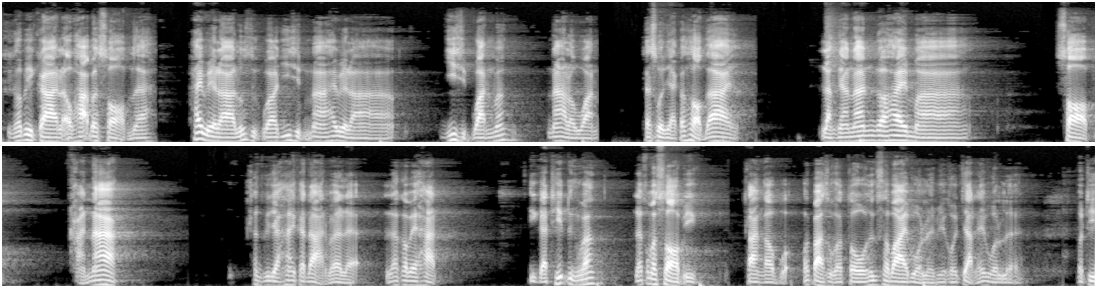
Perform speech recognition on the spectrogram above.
คือเขามีการเอาพระมาสอบนะให้เวลารู้สึกว่ายี่สิบหน้าให้เวลายี่สิบวันมั้งหน้าละวัน แต่ส่วนใหญ่ก็สอบได้ หลังจากนั้นก็ให้มาสอบขานนาคท่านก็จะให้กระดาษไว้แหละ แล้วก็ไปหัด อีกอาทิตย์หนึ่งบ้างแล้วก็มาสอบอีกต่างกับวัดป่าสุกโตซึ่งสบายหมดเลยมีคนจัดให้หมดเลยบางที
